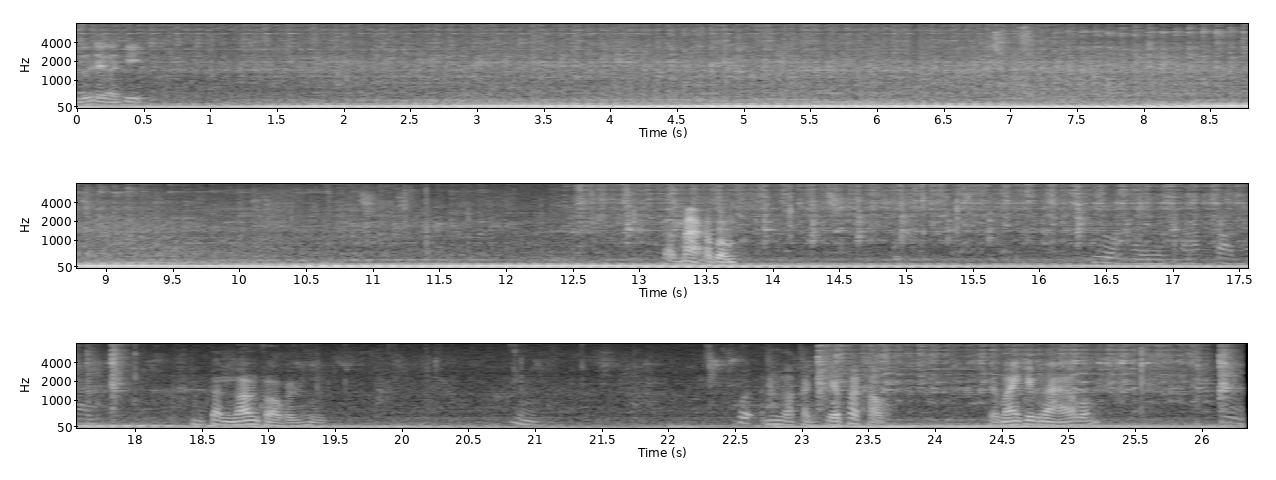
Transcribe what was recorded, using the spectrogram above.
อื้อเด็กกะทิ กั นนอนกอดกันอืมอืมพูดว่ากันเก็บผ้าเขาเดี๋ยวไม่คลิปหนาครับผมอืม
